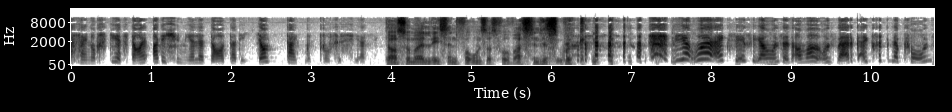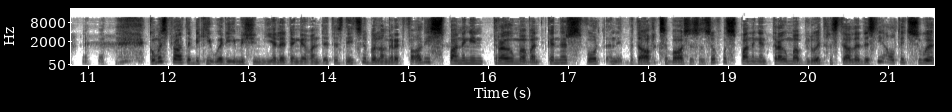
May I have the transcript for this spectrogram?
as hy nog steeds daai addisionele data die heeltyd moet prosesseer. Daar's sommer 'n les in vir ons as volwassenes ook. nee, o, ek sê vir jou ons het almal ons werk uitgeknip vir ons. Kom ons praat 'n bietjie oor die emosionele dinge want dit is net so belangrik vir al die spanning en trauma want kinders word in daaglikse basis aan soveel spanning en trauma blootgestel dat dis nie altyd so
